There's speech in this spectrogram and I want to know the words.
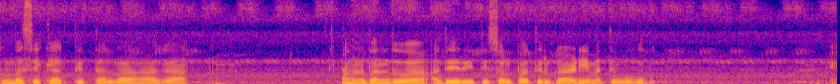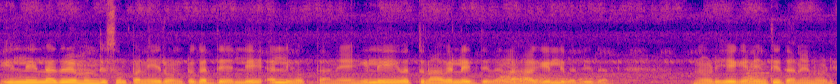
ತುಂಬ ಸೆಕೆ ಆಗ್ತಿತ್ತಲ್ವಾ? ಆಗ ಅವನು ಬಂದು ಅದೇ ರೀತಿ ಸ್ವಲ್ಪ ತಿರುಗಾಡಿ ಮತ್ತೆ ಹೋಗೋದು. ಇಲ್ಲಿ ಇಲ್ಲದ್ರೆ ಮುಂದೆ ಸ್ವಲ್ಪ ನೀರುಂಟು ಗದ್ದೆಯಲ್ಲಿ. ಅಲ್ಲಿ ಹೋಗ್ತಾನೆ. ಇಲ್ಲಿ ಇವತ್ತು ನಾವೆಲ್ಲ ಇದ್ದೇವಲ್ಲ, ಹಾಗೆ ಇಲ್ಲಿ ಬಂದಿದ್ದಾನೆ. ನೋಡಿ, ಹೇಗೆ ನಿಂತಿದ್ದಾನೆ ನೋಡಿ.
